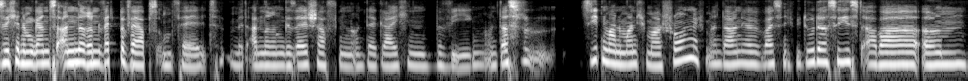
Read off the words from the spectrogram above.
sich in einem ganz anderen Wettbewerbsumfeld mit anderen Gesellschaften und dergleichen bewegen. Und das sieht man manchmal schon. Ich meine, Daniel, ich weiß nicht, wie du das siehst, aber ähm,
